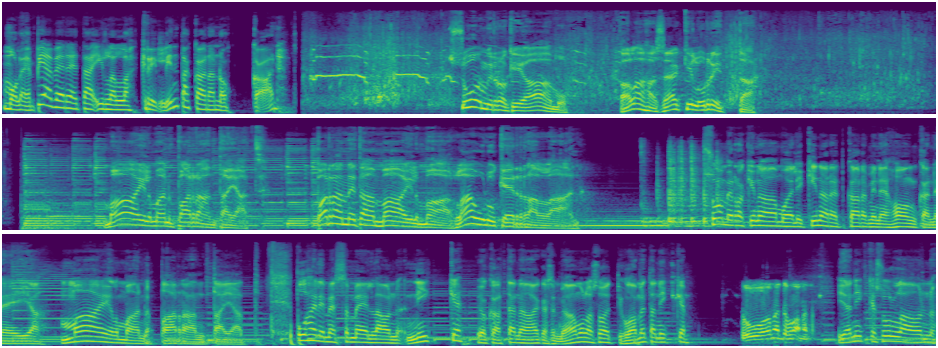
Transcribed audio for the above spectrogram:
Molempia vedetään illalla grillin takana nokkaan. Suomiroki aamu. Alaha säkki lurittaa. Maailman parantajat. Parannetaan maailmaa laulu kerrallaan. Suomirokin aamu eli Kinaret Karvinen Honkanen ja maailman parantajat. Puhelimessa meillä on Nikke, joka tänään aikaisemmin aamulla soitti. Huomenta Nikke. Huomenta, huomenta. Ja Nikke, sulla on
